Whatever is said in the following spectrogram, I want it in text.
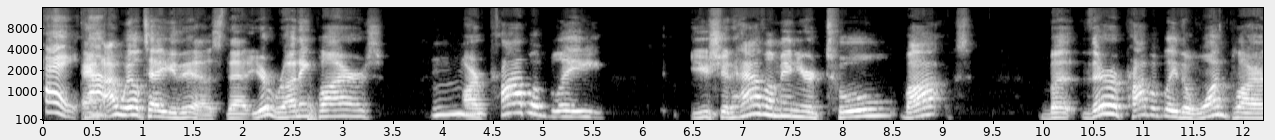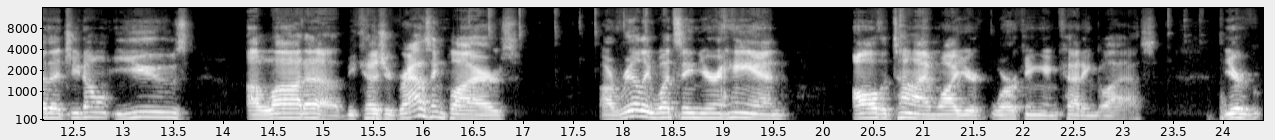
Hey, And um, I will tell you this that your running pliers mhm. are probably you should have them in your toolbox, but they're probably the one plier that you don't use a lot of because your grousing pliers are really what's in your hand all the time while you're working and cutting glass. Your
